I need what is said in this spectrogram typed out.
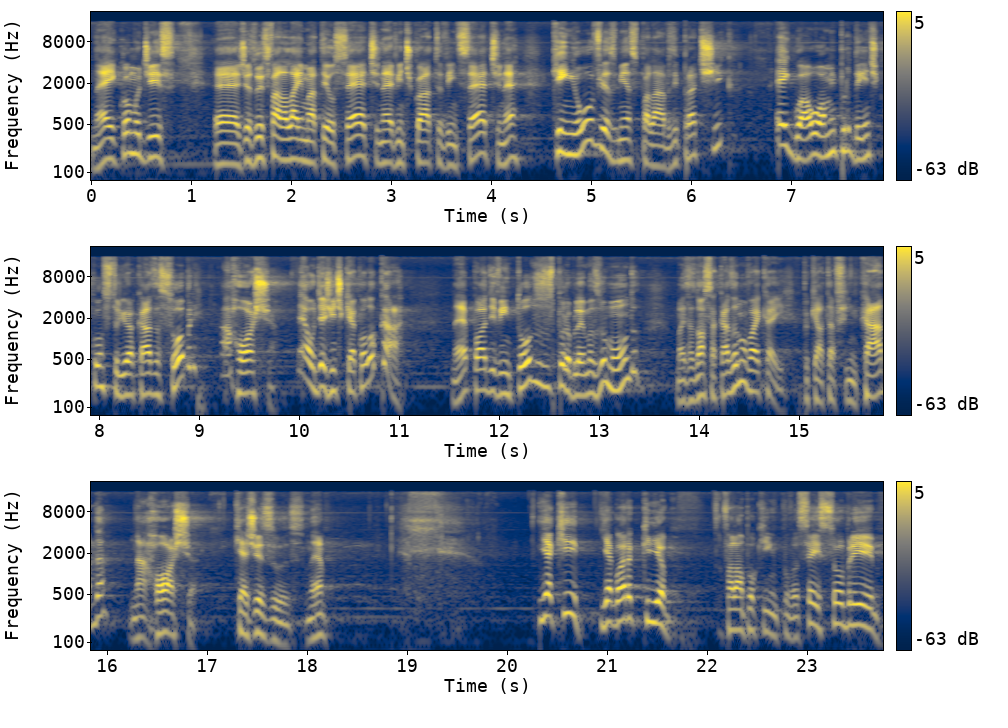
Né? E como diz, é, Jesus fala lá em Mateus 7, né, 24 e 27, né? quem ouve as minhas palavras e pratica é igual ao homem prudente que construiu a casa sobre a rocha. É onde a gente quer colocar. Né? Pode vir todos os problemas do mundo, mas a nossa casa não vai cair, porque ela está fincada na rocha que é Jesus, né? E aqui, e agora eu queria falar um pouquinho com vocês sobre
